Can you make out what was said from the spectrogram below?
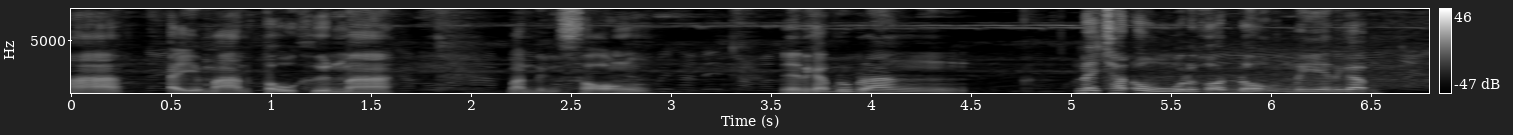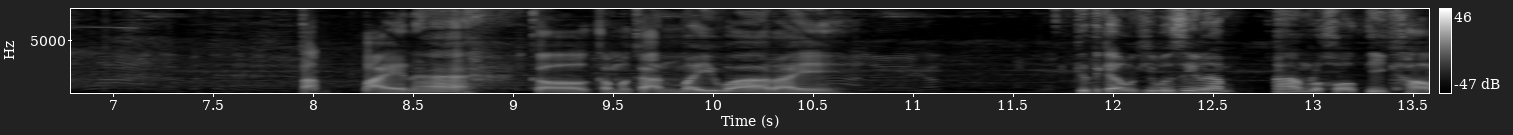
หาไอมานโต้คืนมาบันหนึ่งสองเนี่ยนะครับรูปร่างได้ชัดโอ้แล้วก็ดอกนี้นะครับ ตัดไปนะฮะก็กรรมการไม่ว่าอะไร กิจกรรมคิปเปอร์ซิงนะครับห้ามละคอตีเข่า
